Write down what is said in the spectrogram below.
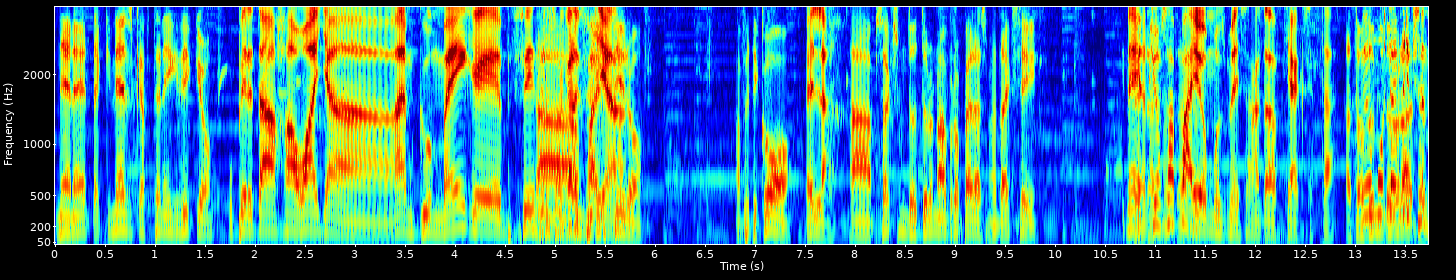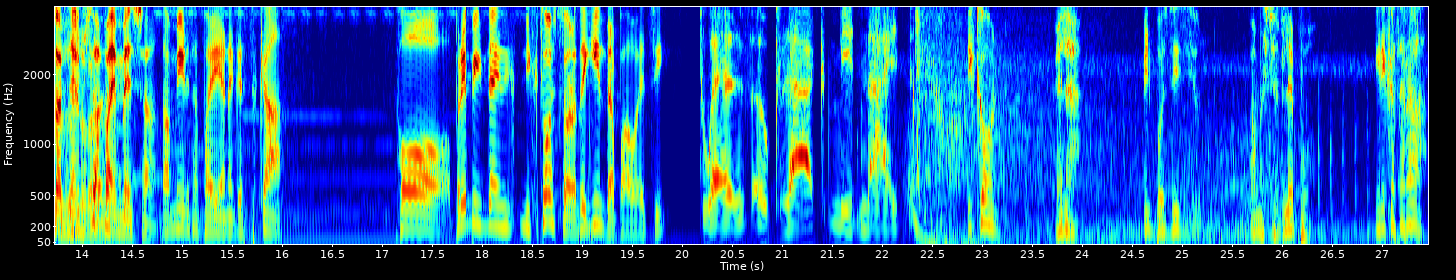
Ναι, ναι, τα κινέζικα αυτά έχει δίκιο. Που πήρε τα χαουάγια I'm good mate και θέλεις να κάνεις Τα δουλειά. 5-0. Αφεντικό, Έλα. θα ψάξουμε τον τρόπο να βρω πέρασμα, εντάξει. Ναι, πέρασμα ποιος θα τώρα. πάει όμως μέσα να τα φτιάξει αυτά; Θα το Ε, δούμε μου το τα βράδυ. ρίξε να τα το δούμε φτιάξει, το πώ θα πάει βράδυ. μέσα. Τα μύρ θα πάει αναγκαστικά. Πω, πρέπει να νυχτώσει τώρα, δεν γίνεται να πάω έτσι. 12 o'clock midnight. Λοιπόν, Έλα, in position. πάμε, σε βλέπω. Είναι καθαρά.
